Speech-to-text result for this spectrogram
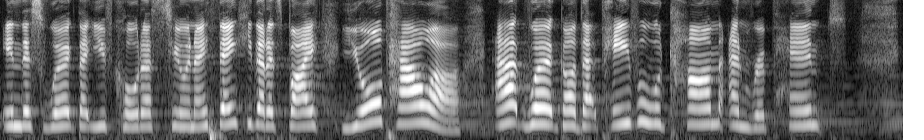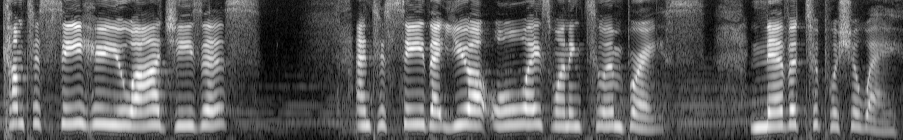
in this work that you've called us to. And I thank you that it's by your power at work, God, that people would come and repent, come to see who you are, Jesus, and to see that you are always wanting to embrace, never to push away.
